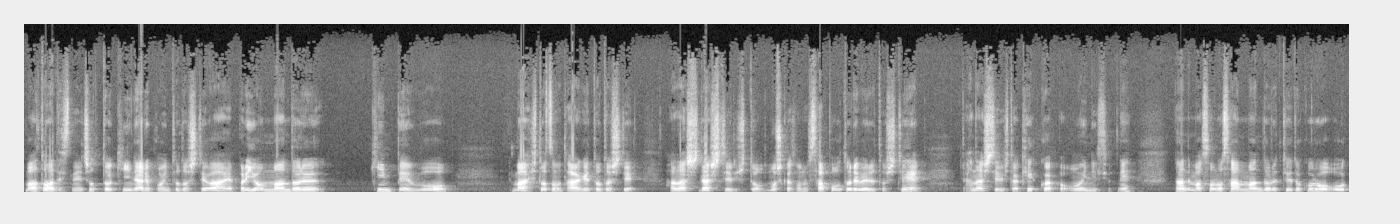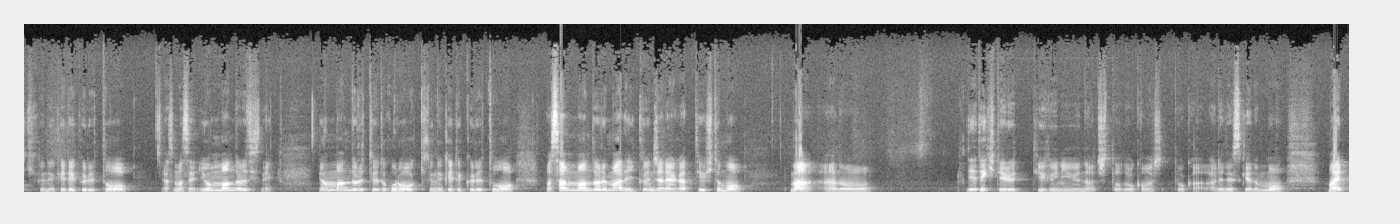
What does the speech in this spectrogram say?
まあ、あとはですねちょっと気になるポイントとしてはやっぱり4万ドル近辺をまあ一つのターゲットとして話し出している人もしくはそのサポートレベルとして話している人は結構やっぱ多いんですよね。なのでまあその3万ドルっていうところを大きく抜けてくるとすみません4万ドルですね4万ドルっていうところを大きく抜けてくると、まあ、3万ドルまで行くんじゃないかっていう人もまああの出てきてるっていうふうに言うのはちょっとどうかもどうかあれですけどもまあ一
